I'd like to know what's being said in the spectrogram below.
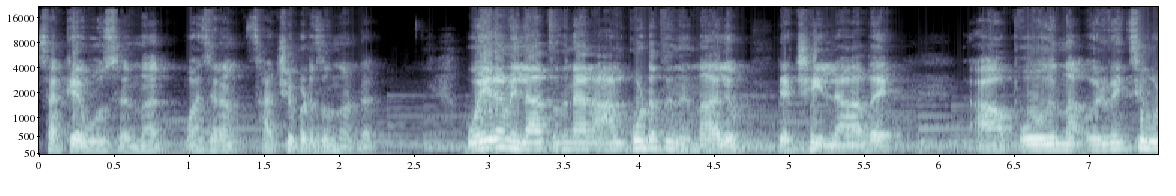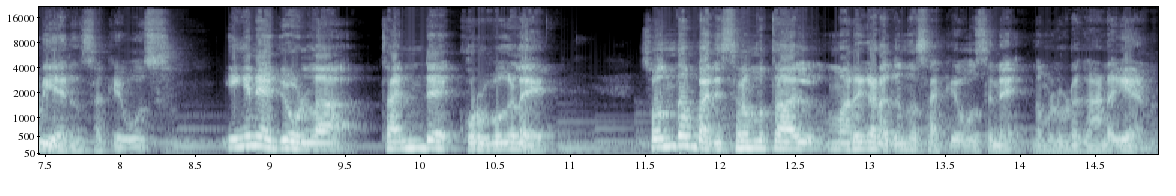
സക്കേവൂസ് എന്ന് വചനം സാക്ഷ്യപ്പെടുത്തുന്നുണ്ട്. ഉയരമില്ലാത്തതിനാൽ ആൾക്കൂട്ടത്തിൽ നിന്നാലും രക്ഷയില്ലാതെ പോകുന്ന ഒരു വ്യക്തി കൂടിയായിരുന്നു സക്കേവൂസ്. ഇങ്ങനെയൊക്കെയുള്ള തന്റെ കുറവുകളെ സ്വന്തം പരിശ്രമത്താൽ മറികടക്കുന്ന സക്കേവൂസിനെ നമ്മളിവിടെ കാണുകയാണ്.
